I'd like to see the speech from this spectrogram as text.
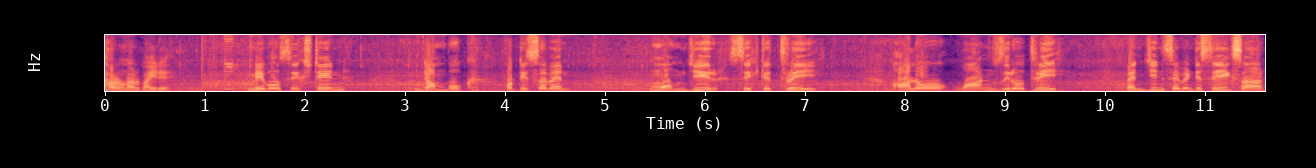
ধারণার বাইরে। Mebo sixteen Dambuk forty seven মমজির sixty three Aalo one zero three Pangin seventy six আর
